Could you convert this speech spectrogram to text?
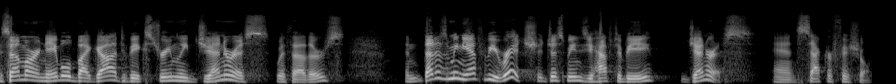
Some are enabled by God to be extremely generous with others. And that doesn't mean you have to be rich, it just means you have to be generous and sacrificial.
